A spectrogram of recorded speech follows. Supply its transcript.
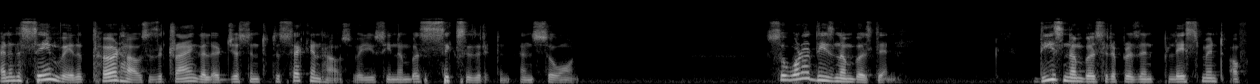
And in the same way, the third house is a triangle adjacent to the second house, where you see number 6 is written, and so on. So what are these numbers then? These numbers represent placement of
